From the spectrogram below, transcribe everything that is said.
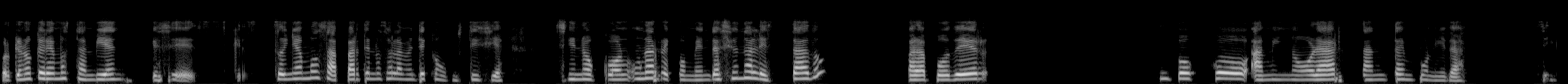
porque no queremos también que se, que soñamos aparte no solamente con justicia, sino con una recomendación al Estado para poder un poco aminorar tanta impunidad, ¿sí?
